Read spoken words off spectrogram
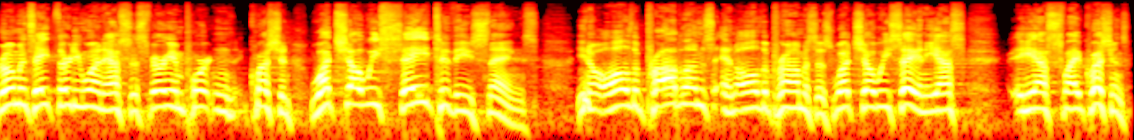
Romans 8:31 asks this very important question, what shall we say to these things? You know, all the problems and all the promises. What shall we say? And he asks, he asks five questions.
